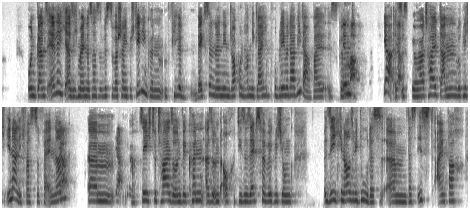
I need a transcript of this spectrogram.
Und ganz ehrlich, also ich meine, das hast, wirst du wahrscheinlich bestätigen können. Viele wechseln in den Job und haben die gleichen Probleme da wieder, weil es gehört. Immer. Ja, es ja. Ist, gehört halt dann wirklich innerlich was zu verändern. Ja. Ähm, ja. sehe ich total so. Und wir können, also und auch diese Selbstverwirklichung sehe ich genauso wie du. Das, ähm, das ist einfach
